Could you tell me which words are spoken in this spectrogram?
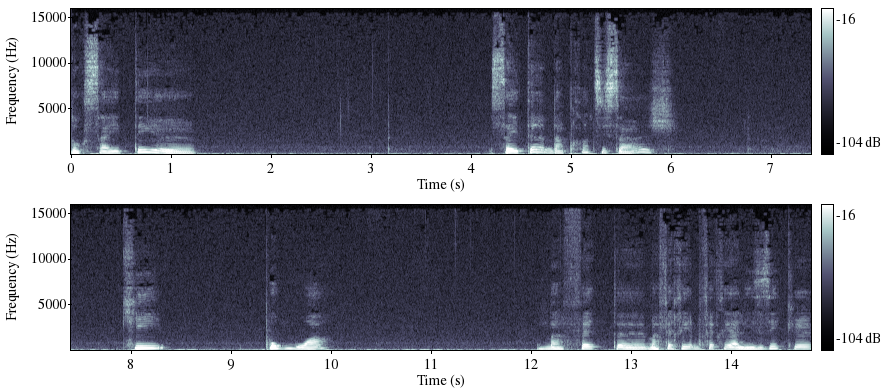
Donc ça a été, euh, ça a été un apprentissage qui, pour moi, m'a fait, euh, réaliser que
